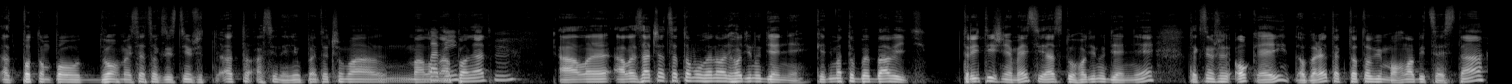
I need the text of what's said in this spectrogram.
a potom po dvoch mesiacoch zistím, že a to asi není úplne to, čo ma malo Baví. naplňať. Hmm. Ale, ale začať sa tomu venovať hodinu denne. Keď ma to bude baviť 3 týždne, mesiac, tú hodinu denne, tak si myslím, že OK, dobre, tak toto by mohla byť cesta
